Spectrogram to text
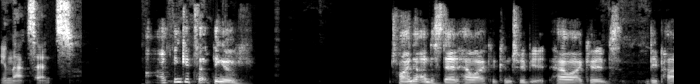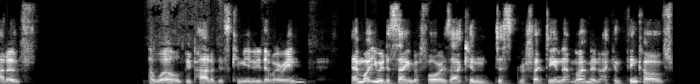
in that sense? I think it's that thing of trying to understand how I could contribute, how I could be part of a world, be part of this community that we're in. And what you were just saying before is I can just reflecting in that moment, I can think of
